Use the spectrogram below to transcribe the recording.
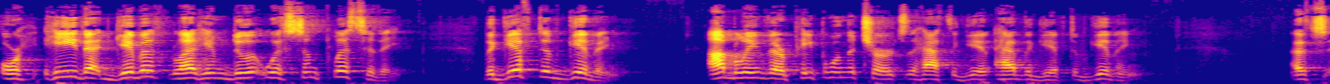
Or he that giveth, let him do it with simplicity. The gift of giving. I believe there are people in the church that have to give, have the gift of giving. That's,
